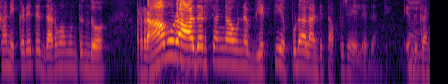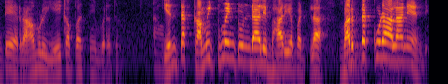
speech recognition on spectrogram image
కానీ ఎక్కడైతే ధర్మం ఉంటుందో రాముడు ఆదర్శంగా ఉన్న వ్యక్తి ఎప్పుడూ అలాంటి తప్పు చేయలేదండి. ఎందుకంటే రాముడు ఏకపత్ని వ్రతుడు. ఎంత కమిట్మెంట్ ఉండాలి భార్య పట్ల? భర్తకు కూడా అలానే అండి.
